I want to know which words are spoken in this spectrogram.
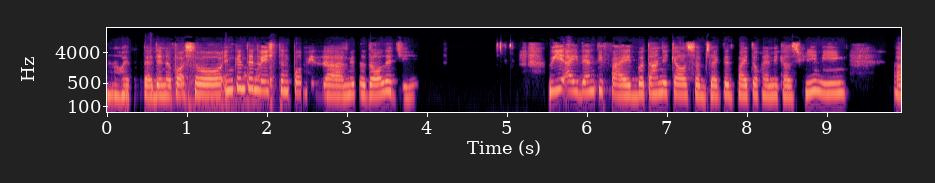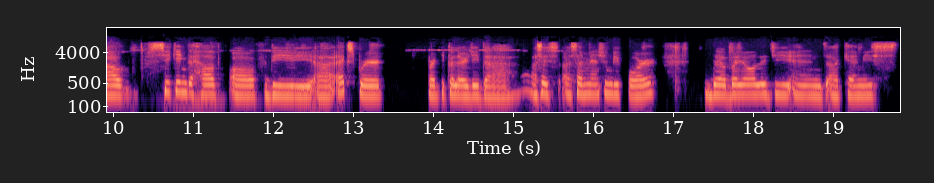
Okay, pwede na po. So, in continuation po with the methodology, we identified botanical subjected phytochemical screening, uh, seeking the help of the uh, expert, particularly the, as I, as I mentioned before, the biology and uh, chemist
